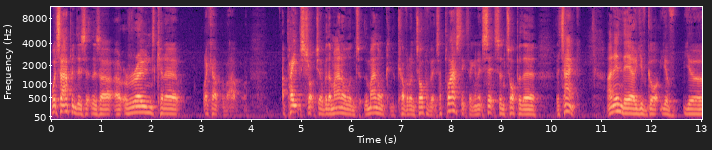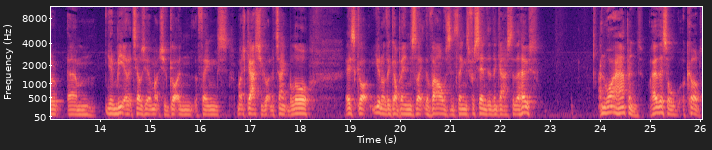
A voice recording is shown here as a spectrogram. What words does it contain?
what's happened is that there's a, a round kind of like a, a, a pipe structure with a manhole and the manhole cover on top of it. It's a plastic thing and it sits on top of the, the tank. And in there you've got your your um, your meter. It tells you how much you've got in the things, much gas you've got in the tank below it's got, you know, the gubbins, like the valves and things for sending the gas to the house. And what happened, how this all occurred,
